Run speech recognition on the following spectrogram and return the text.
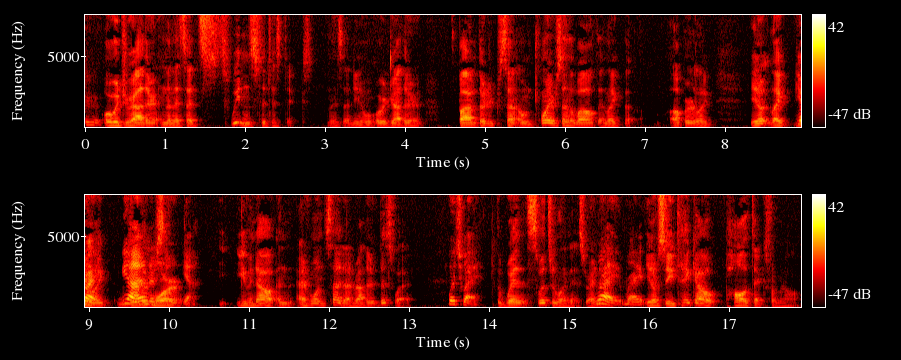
Mhm. or would you rather and then they said sweden's statistics and they said you know or would you rather bottom 30% own 20% of the wealth and like the upper like you know like you right know like yeah i a little bit understand more yeah evened out and everyone said i'd rather it this way which way the way that switzerland is right now. right right you know so you take out politics from it all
